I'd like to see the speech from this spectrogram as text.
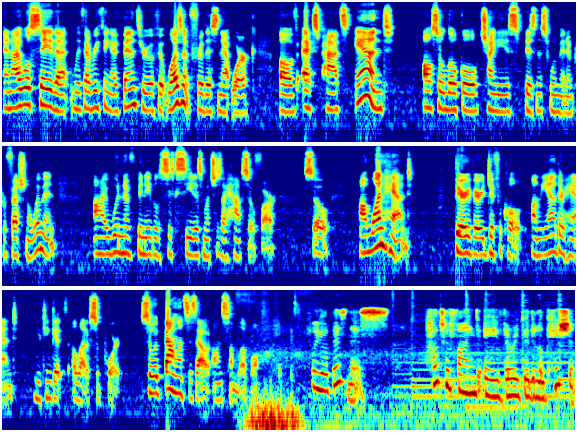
And I will say that with everything I've been through, if it wasn't for this network, of expats and also local Chinese business women and professional women, I wouldn't have been able to succeed as much as I have so far. So, on one hand, very, very difficult. On the other hand, you can get a lot of support. So, it balances out on some level. For your business, how to find a very good location?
